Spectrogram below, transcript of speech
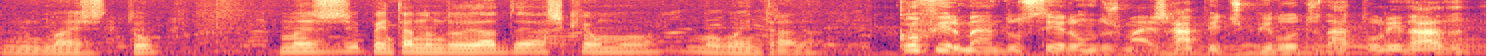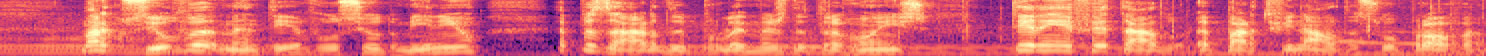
mais de topo, mas para entrar na modalidade acho que é uma, uma boa entrada. Confirmando ser um dos mais rápidos pilotos da atualidade, Marco Silva manteve o seu domínio, apesar de problemas de travões terem afetado a parte final da sua prova.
